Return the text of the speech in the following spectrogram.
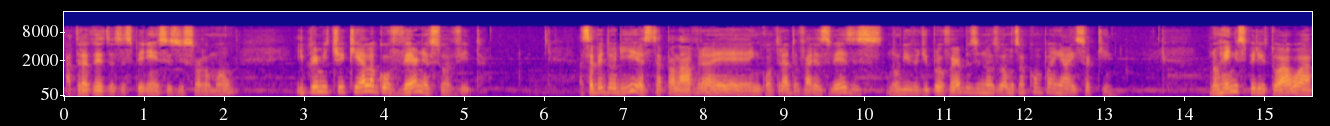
através das experiências de Salomão e permitir que ela governe a sua vida. A sabedoria, essa palavra é encontrada várias vezes no livro de Provérbios e nós vamos acompanhar isso aqui. No reino espiritual, a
